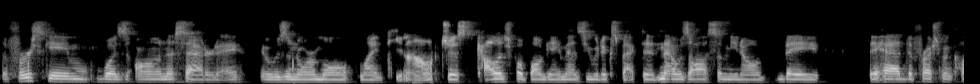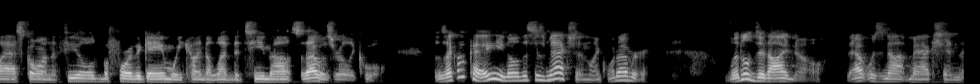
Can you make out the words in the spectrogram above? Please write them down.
the first game was on a Saturday. It was a normal, like you know, just college football game as you would expect it, and that was awesome. You know, they they had the freshman class go on the field before the game. We kind of led the team out, so that was really cool. I was like, okay, you know, this is Maction, like whatever. Little did I know that was not Maction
